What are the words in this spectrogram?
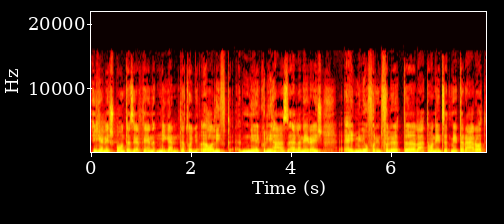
Igen, és pont ezért én még, en, tehát hogy a lift nélküli ház ellenére is 1 millió forint fölött látom a négyzetméter árat,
